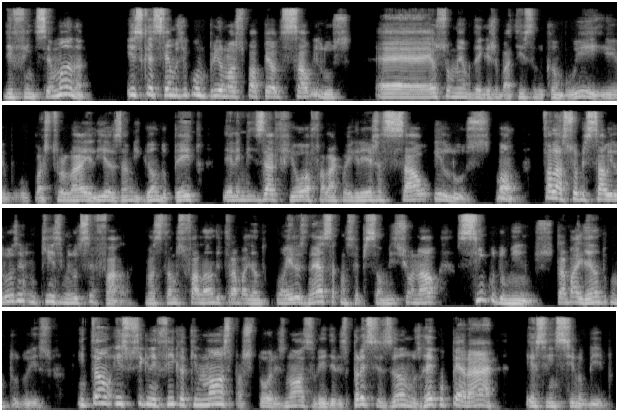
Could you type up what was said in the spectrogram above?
de fim de semana, e esquecemos de cumprir o nosso papel de sal e luz. É, eu sou membro da Igreja Batista do Cambuí e o pastor lá, Elias, amigão do peito, ele me desafiou a falar com a igreja sal e luz. Bom, falar sobre sal e luz em 15 minutos você fala. Nós estamos falando e trabalhando com eles nessa concepção missional, cinco domingos, trabalhando com tudo isso. Então, isso significa que nós, pastores, nós líderes, precisamos recuperar esse ensino bíblico.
